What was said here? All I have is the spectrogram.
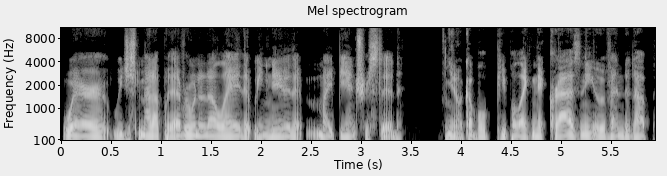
where we just met up with everyone in LA that we knew that might be interested. You know, a couple people like Nick Krasny who have ended up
